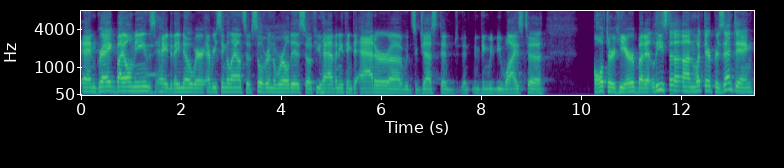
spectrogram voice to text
And Greg, by all means, hey, do they know where every single ounce of silver in the world is? So if you have anything to add or uh, would suggest that anything we'd be wise to alter here, but at least on what they're presenting,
